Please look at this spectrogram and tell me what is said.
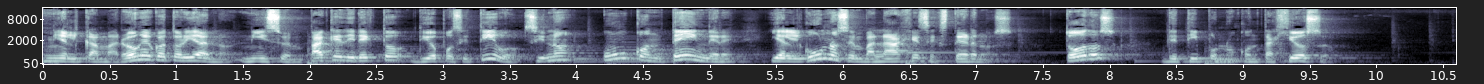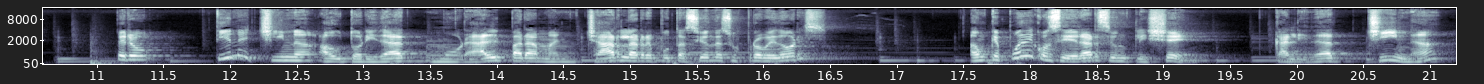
ni el camarón ecuatoriano ni su empaque directo dio positivo, sino un container y algunos embalajes externos, todos de tipo no contagioso. Pero, ¿tiene China autoridad moral para manchar la reputación de sus proveedores? Aunque puede considerarse un cliché, calidad china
